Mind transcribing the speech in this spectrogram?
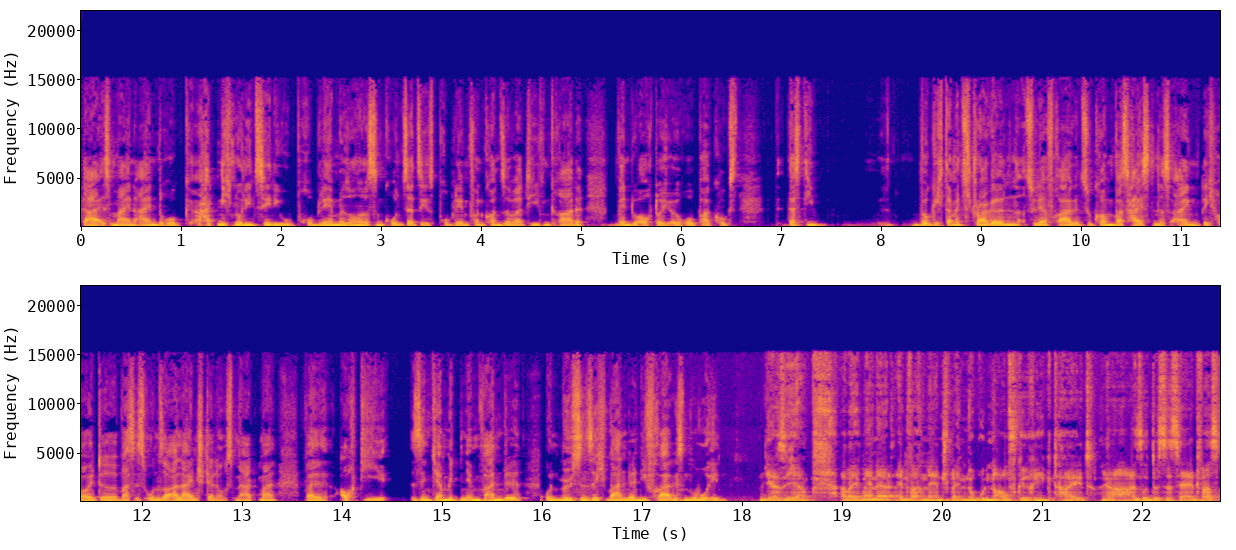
Da ist mein Eindruck, hat nicht nur die CDU Probleme, sondern es ist ein grundsätzliches Problem von Konservativen, gerade wenn du auch durch Europa guckst, dass die wirklich damit strugglen, zu der Frage zu kommen, was heißt denn das eigentlich heute? Was ist unser Alleinstellungsmerkmal? Weil auch die sind ja mitten im Wandel und müssen sich wandeln. Die Frage ist nur, wohin. Ja, sicher. Aber ich meine, einfach eine entsprechende Unaufgeregtheit. Ja, also das ist ja etwas,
